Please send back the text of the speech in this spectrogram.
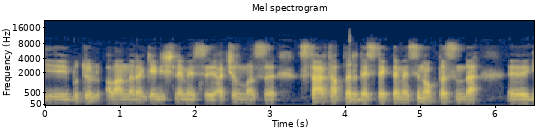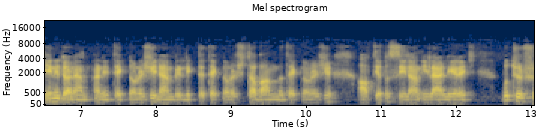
e, bu tür alanlara genişlemesi, açılması, startupları desteklemesi noktasında e, yeni dönem hani teknolojiyle birlikte teknoloji tabanlı, teknoloji altyapısıyla ilerleyerek bu tür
